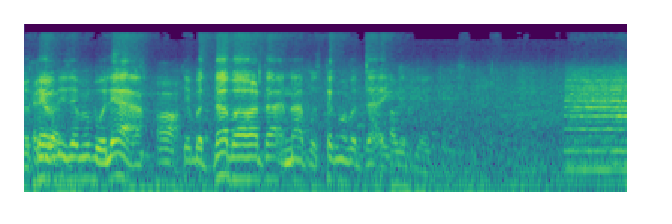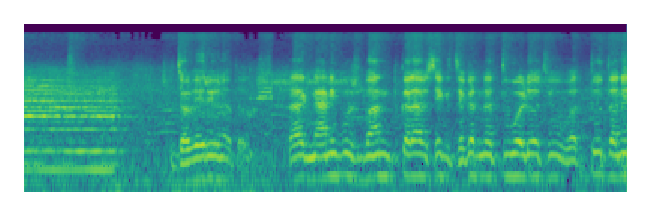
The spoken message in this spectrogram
અત્યાર સુધી અમે બોલ્યા તે બધા ભાવ હતા એમના પુસ્તકમાં બધા આવી જાય નતું તારે જ્ઞાની પુરુષ ભાન કરાવશે કે જગત ને તું અડ્યો છું? વધતું તને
